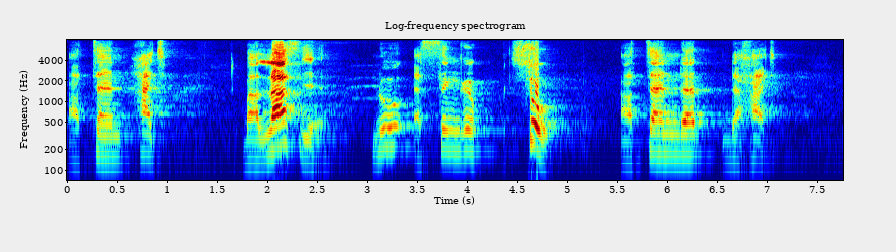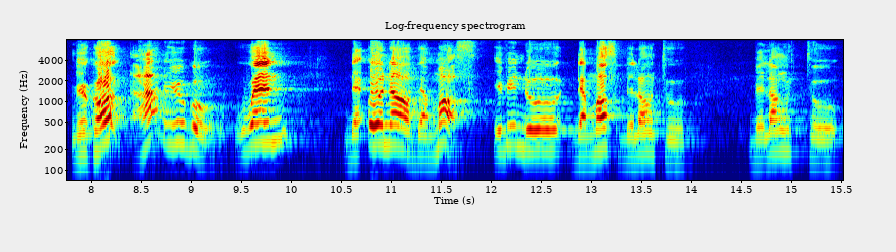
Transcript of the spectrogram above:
attend Hajj. But last year, no a single soul attended the Hajj. Because uh-huh. how do you go when the owner of the mosque, even though the mosque belong to belong to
